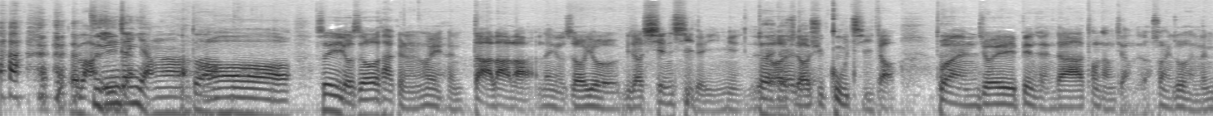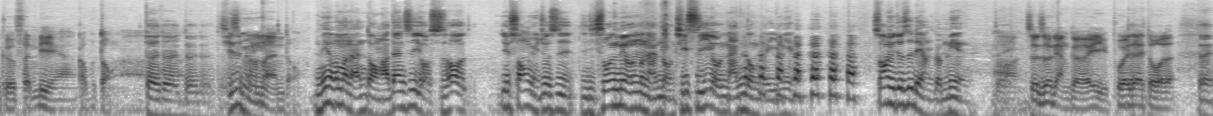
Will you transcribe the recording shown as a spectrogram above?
对吧？阴跟阳啊，对啊。哦，所以有时候他可能会很大辣辣，那有时候又有比较纤细的一面，然后就要去顾及到，不然就会变成大家通常讲的双鱼座很人格分裂啊，搞不懂啊。对对对对对，其实没有那么难懂。没有那么难懂啊，但是有时候因为双鱼就是你说没有那么难懂，其实也有难懂的一面。双鱼就是两个面，对啊，这只有两个而已，不会再多了。对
